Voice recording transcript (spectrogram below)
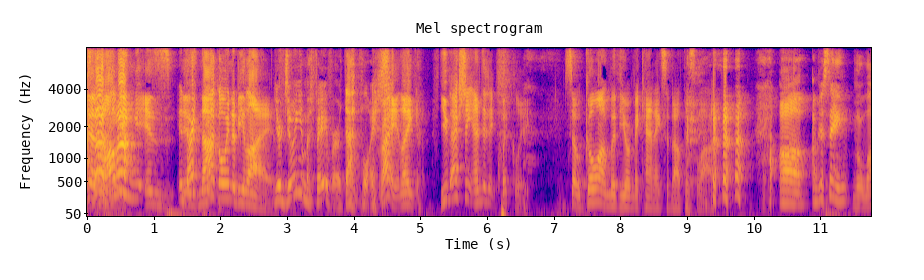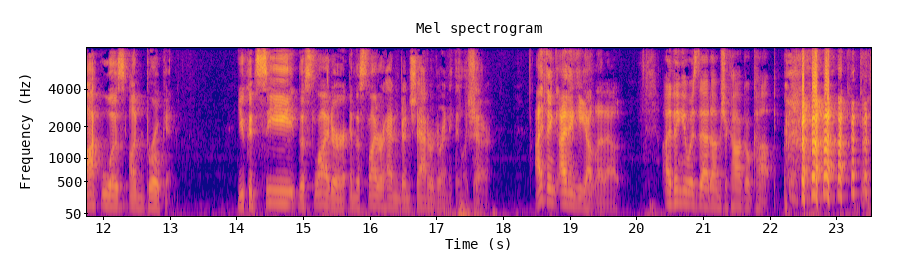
The embalming is In is fact, not going to be live. You're doing him a favor at that point. right. Like you've actually ended it quickly. So go on with your mechanics about this lock. Um, I'm just saying the lock was unbroken. You could see the slider, and the slider hadn't been shattered or anything like that. Sure. I think I think he got let out. I think it was that um, Chicago cop. that.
